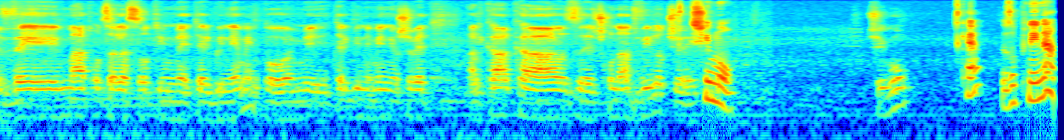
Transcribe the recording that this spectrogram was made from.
ומה את רוצה לעשות עם אה, תל בנימין? פה תל בנימין יושבת על קרקע, זה שכונת וילות ש... שימור. שימור? כן, זו פנינה.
